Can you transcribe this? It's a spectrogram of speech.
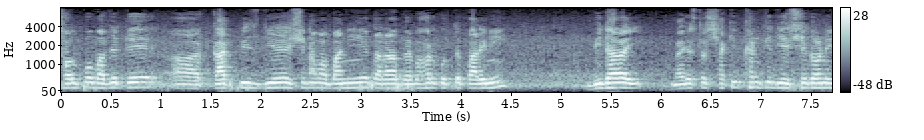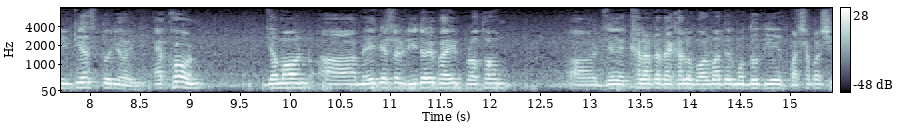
স্বল্প বাজেটে কাট পিস দিয়ে সিনেমা বানিয়ে তারা ব্যবহার করতে পারেনি। বিধায় ম্যাজিস্টার শাকিব খানকে দিয়ে সে ধরনের ইতিহাস তৈরি হয়নি। এখন যেমন মেহেদি হৃদয় ভাই, প্রথম যে খেলাটা দেখাল বরবাদের মধ্য দিয়ে, পাশাপাশি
